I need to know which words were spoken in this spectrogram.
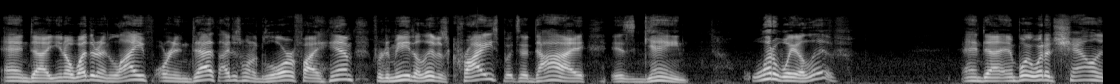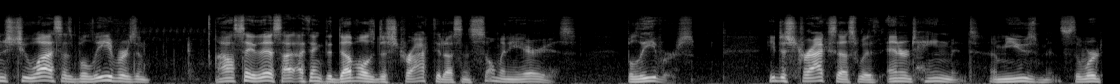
And, uh, you know, whether in life or in death, I just want to glorify Him. For to me, to live is Christ, but to die is gain. What a way to live. And, uh, and boy, what a challenge to us as believers. And I'll say this I, I think the devil has distracted us in so many areas. Believers. He distracts us with entertainment, amusements. The word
